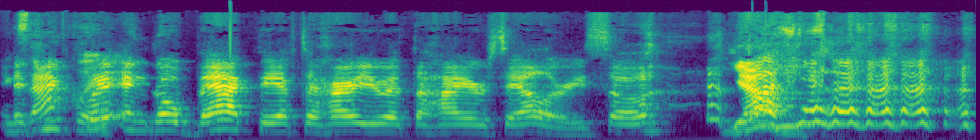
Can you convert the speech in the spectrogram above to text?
Exactly. If you quit and go back, they have to hire you at the higher salary. So yeah.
